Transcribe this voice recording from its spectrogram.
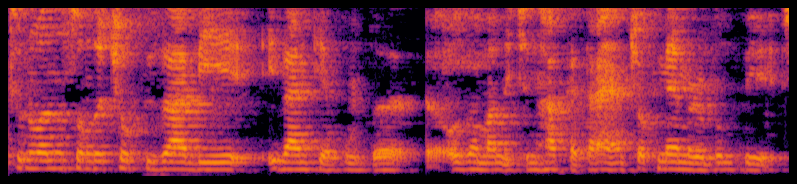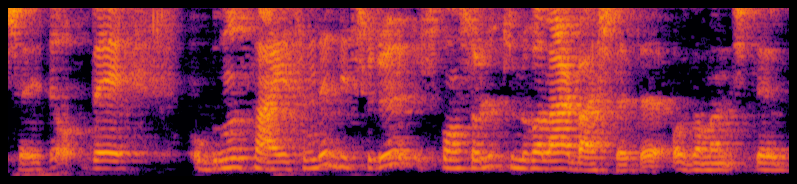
Turnuvanın sonunda çok güzel bir event yapıldı. O zaman için hakikaten yani çok memorable bir şeydi. Ve bunun sayesinde bir sürü sponsorlu turnuvalar başladı. O zaman işte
